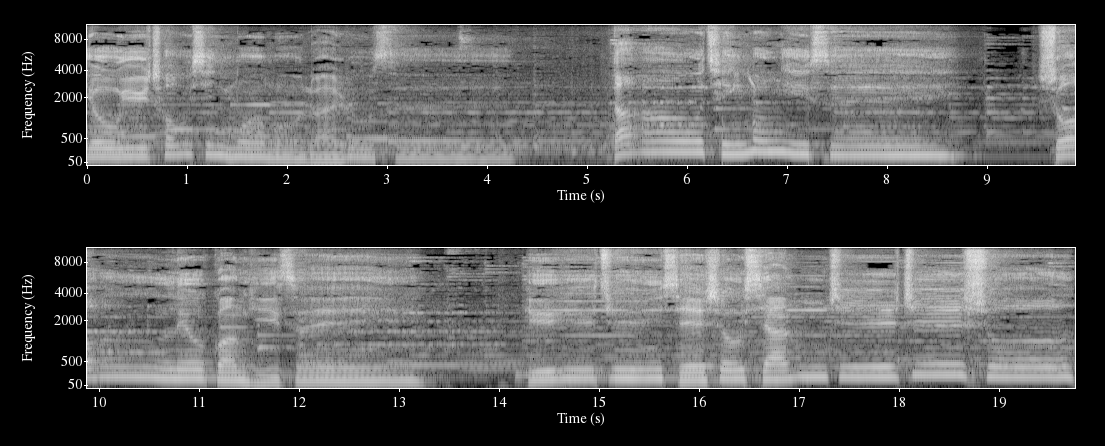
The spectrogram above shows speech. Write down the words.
犹豫，愁心脉脉乱如丝。到清梦已碎，说流光已醉，与君携手相知，只说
